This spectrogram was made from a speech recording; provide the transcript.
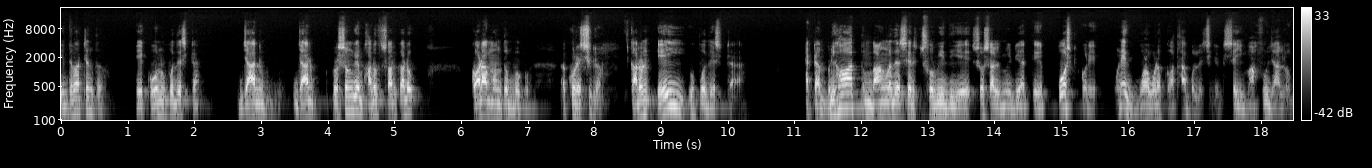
চিনতে পারছেন তো? এ কোন উপদেষ্টা? যার যার প্রসঙ্গে ভারত সরকারও কড়া মন্তব্য করেছিল। কারণ এই উপদেশটা একটা বৃহৎ বাংলাদেশের ছবি দিয়ে সোশ্যাল মিডিয়াতে পোস্ট করে অনেক বড় বড় কথা বলেছিলেন সেই মাহফুজ আলম,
